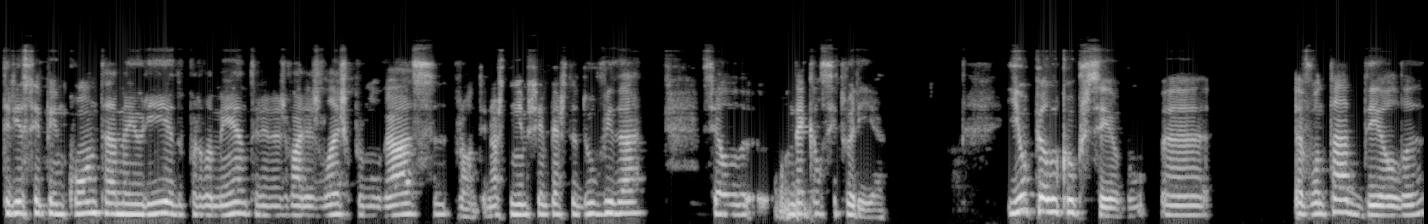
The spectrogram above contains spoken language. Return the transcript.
teria sempre em conta a maioria do Parlamento né, nas várias leis que promulgasse. Pronto, e nós tínhamos sempre esta dúvida se ele, onde é que ele situaria. E eu, pelo que eu percebo, uh, a vontade dele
